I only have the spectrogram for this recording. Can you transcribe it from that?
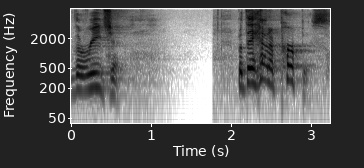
the region. But they had a purpose.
